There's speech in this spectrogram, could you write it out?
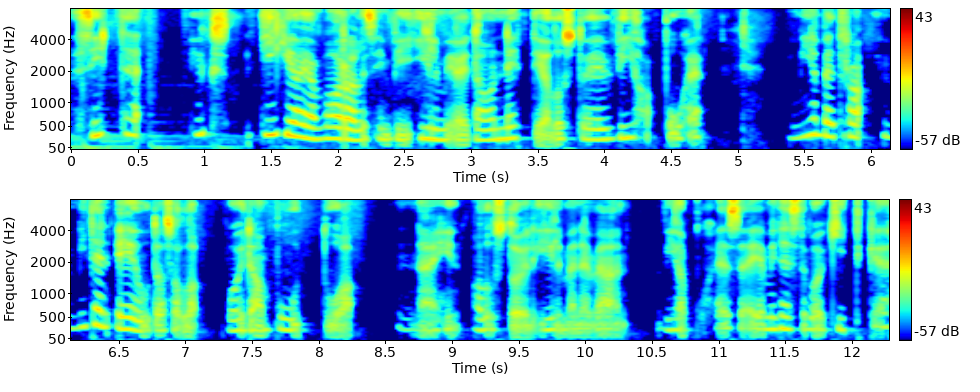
Sitten digiajan vaarallisimpia ilmiöitä on nettialustojen vihapuhe. Mia Petra, miten EU-tasolla voidaan puuttua näihin alustoille ilmenevään vihapuheeseen ja miten sitä voi kitkeä?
